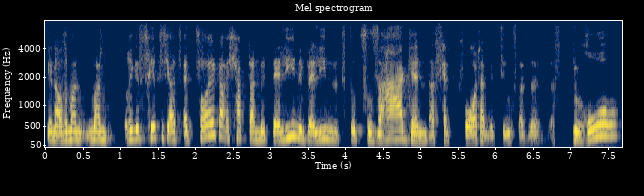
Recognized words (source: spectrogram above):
Genau, also man, man registriert sich als Erzeuger. Ich habe dann mit Berlin, in Berlin sitzt sozusagen das Headquarter beziehungsweise das Büro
